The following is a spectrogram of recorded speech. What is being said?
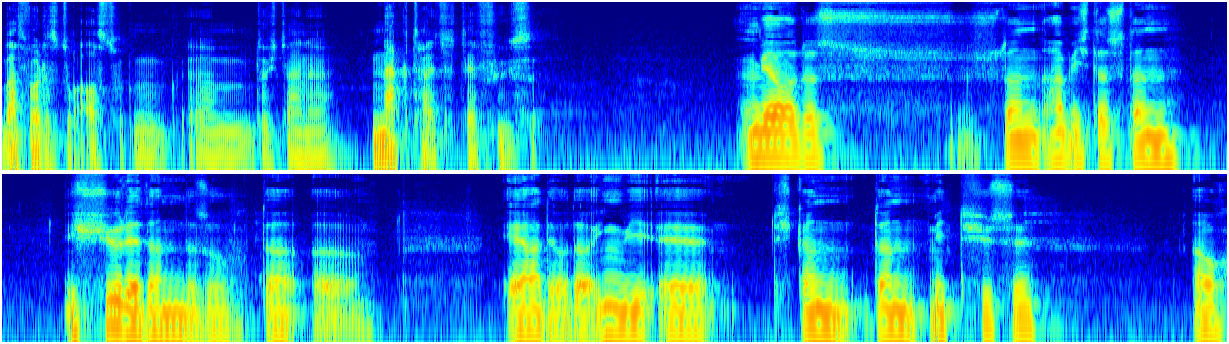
was wolltest du ausdrücken durch deine Nacktheit der Füße? Ja, das dann habe ich das dann, ich fühle dann so da äh, Erde oder irgendwie, äh, ich kann dann mit Füße auch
